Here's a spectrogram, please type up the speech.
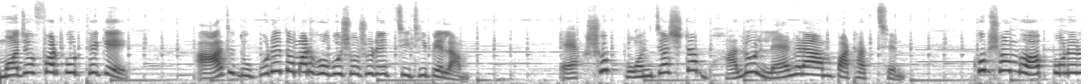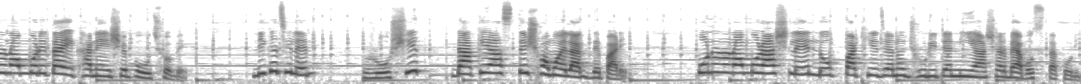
মজফ্ফরপুর থেকে। আজ দুপুরে তোমার হবু শ্বশুরের চিঠি পেলাম। একশো পঞ্চাশটা ভালো ল্যাংড়া আম পাঠাচ্ছেন। খুব সম্ভব পনেরো নম্বরে তা এখানে এসে পৌঁছবে। লিখেছিলেন, রশিদ ডাকে আসতে সময় লাগতে পারে। পনেরো নম্বর আসলে লোক পাঠিয়ে যেন ঝুড়িটা নিয়ে আসার ব্যবস্থা করি।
